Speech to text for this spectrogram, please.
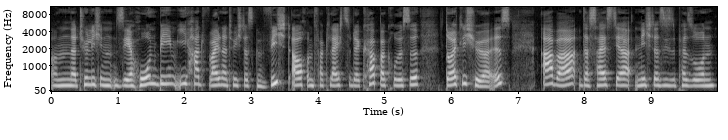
ähm, natürlich einen sehr hohen BMI hat, weil natürlich das Gewicht auch im Vergleich zu der Körpergröße deutlich höher ist. Aber das heißt ja nicht, dass diese Person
